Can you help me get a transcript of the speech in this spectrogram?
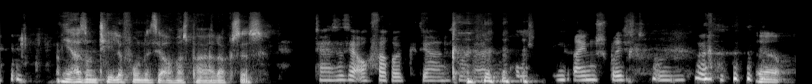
ja, so ein Telefon ist ja auch was Paradoxes. Das ist ja auch verrückt, ja, dass man da ein komisches Ding reinspricht. ja.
